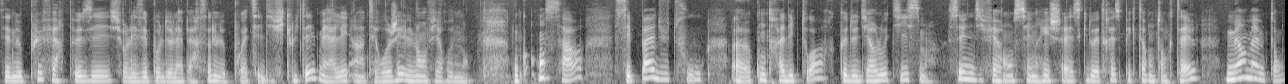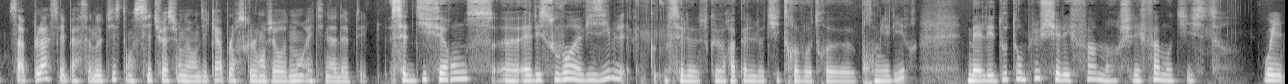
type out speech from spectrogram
C'est ne plus faire peser sur les épaules de la personne le poids de ses difficultés, mais aller interroger l'environnement. Donc, en ça, c'est pas du tout euh, contradictoire que de dire l'autisme, c'est une différence, c'est une richesse qui doit être respectée en tant que telle. Mais en même temps, ça place les personnes autistes en situation de handicap lorsque l'environnement est inadapté. Cette différence, euh, elle est souvent invisible. C'est ce que rappelle le titre de votre premier livre, mais elle est d'autant plus chez les femmes, hein, chez les femmes autistes. Oui,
